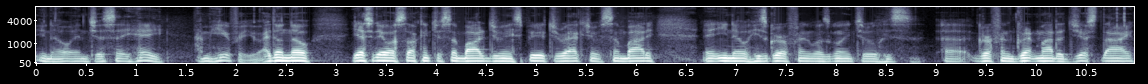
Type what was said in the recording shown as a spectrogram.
you know, and just say, "Hey, I'm here for you." I don't know. Yesterday, I was talking to somebody doing spirit direction with somebody, and you know, his girlfriend was going through his uh, girlfriend grandmother just died.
